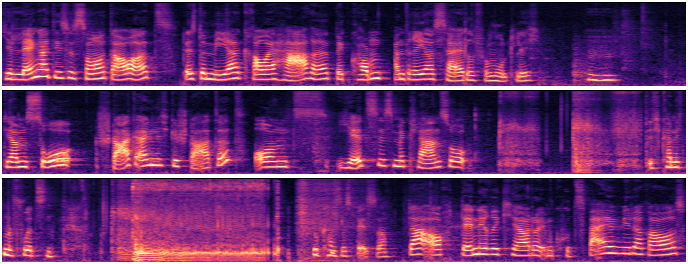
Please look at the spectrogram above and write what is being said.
Je länger die Saison dauert, desto mehr graue Haare bekommt Andreas Seidel vermutlich. Die haben so stark eigentlich gestartet und jetzt ist McLaren so. Ich kann nicht mal furzen. Du kannst es besser. Da auch Danny Ricciardo im Q2 wieder raus.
